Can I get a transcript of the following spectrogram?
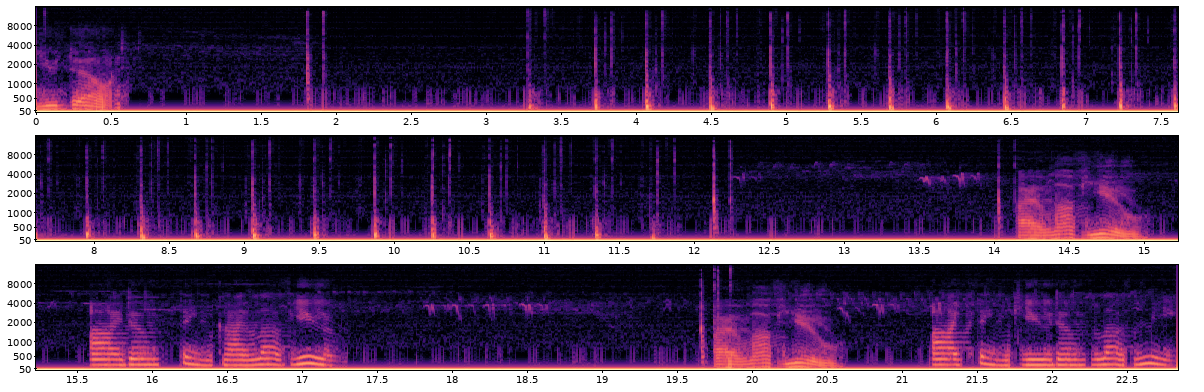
You don't. I don't think I love you. I love you. I think you don't love me.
